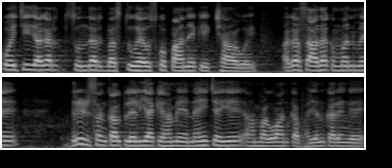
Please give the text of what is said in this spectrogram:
कोई चीज़ अगर सुंदर वस्तु है, उसको पाने की इच्छा हो गई। अगर साधक मन में दृढ़ संकल्प ले लिया कि हमें नहीं चाहिए, हम भगवान का भजन करेंगे।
